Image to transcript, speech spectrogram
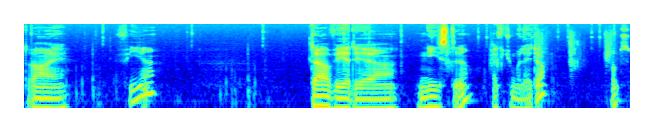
drei, vier. Da wäre der nächste Accumulator. Ups.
